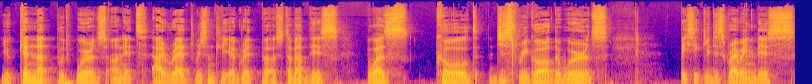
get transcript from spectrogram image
you cannot put words on it. I read recently a great post about this it was called Disregard the Words. Basically describing this,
